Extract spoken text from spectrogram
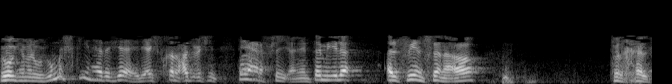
بوجه من الوجوه. مسكين هذا جاهل يعيش في القرن 21 لا يعرف شيئا يعني ينتمي إلى 2000 سنة آه في الخلف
